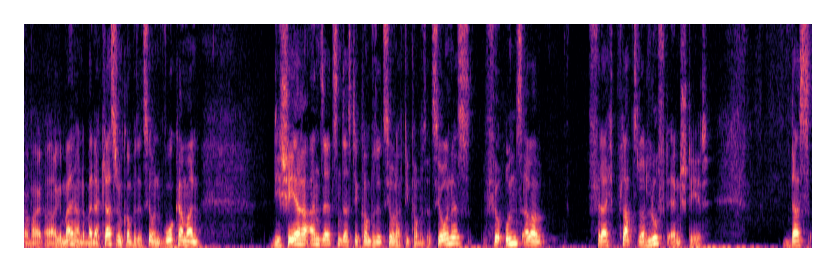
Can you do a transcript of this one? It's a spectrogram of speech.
allgemein bei einer klassischen Komposition, wo kann man die Schere ansetzen, dass die Komposition auch die Komposition ist, für uns aber vielleicht Platz oder Luft entsteht. Das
